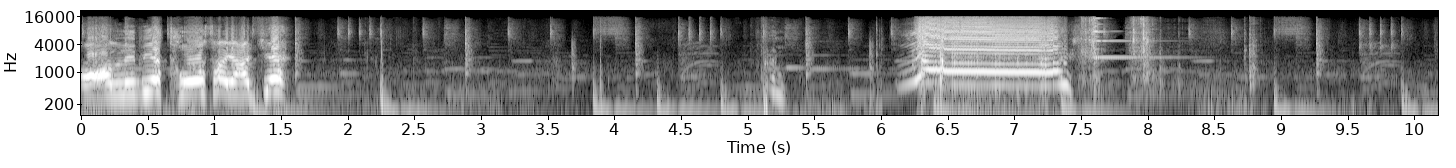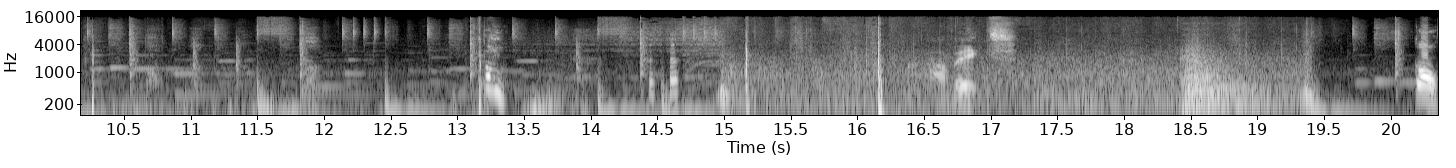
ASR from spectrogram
Oh, Libby, I thought I had you. Have it. Go.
